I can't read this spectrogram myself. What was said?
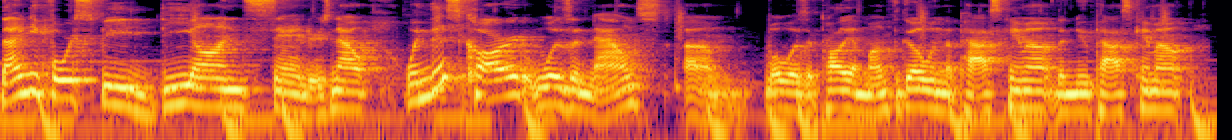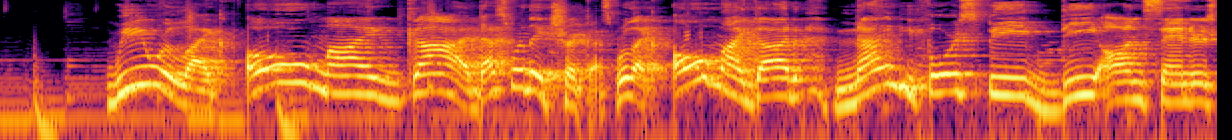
94 speed Deion Sanders. Now, when this card was announced, um, what was it, probably a month ago when the pass came out, the new pass came out, we were like, oh my God, that's where they trick us. We're like, oh my God, 94 speed Deion Sanders.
